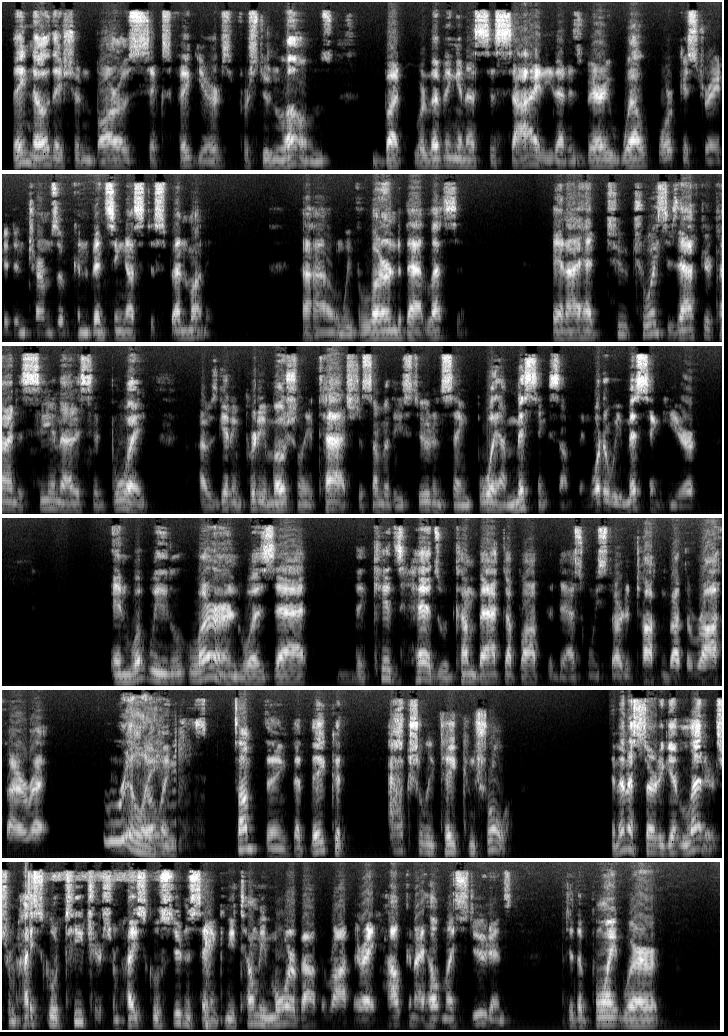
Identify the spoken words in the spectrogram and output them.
They know they shouldn't borrow six figures for student loans, but we're living in a society that is very well orchestrated in terms of convincing us to spend money. Uh, we've learned that lesson. And I had two choices after kind of seeing that. I said, boy, I was getting pretty emotionally attached to some of these students saying, boy, I'm missing something. What are we missing here? And what we learned was that the kids' heads would come back up off the desk when we started talking about the Roth IRA. Really? Showing something that they could actually take control of. And then I started to get letters from high school teachers, from high school students saying, Can you tell me more about the Roth IRA? How can I help my students? To the point where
